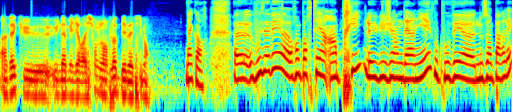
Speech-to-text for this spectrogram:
avec une amélioration de l'enveloppe des bâtiments. D'accord. Euh, vous avez euh, remporté un prix le 8 juin dernier. Vous pouvez euh, nous en parler?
